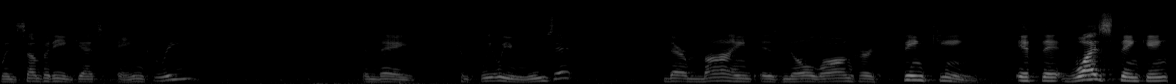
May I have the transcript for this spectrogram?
When somebody gets angry and they completely lose it, their mind is no longer thinking. If it was thinking,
